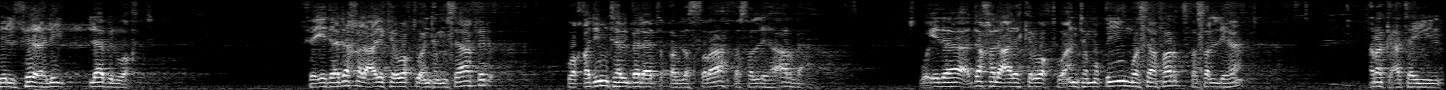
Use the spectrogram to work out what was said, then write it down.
بالفعل لا بالوقت. فإذا دخل عليك الوقت وأنت مسافر وقدمت البلد قبل الصلاة فصلها أربعا. وإذا دخل عليك الوقت وأنت مقيم وسافرت فصلها ركعتين.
